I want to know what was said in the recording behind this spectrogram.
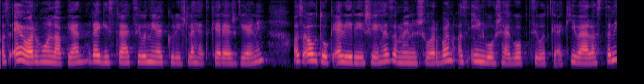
Az EAR honlapján regisztráció nélkül is lehet keresgélni, az autók eléréséhez a menüsorban az ingóság opciót kell kiválasztani,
